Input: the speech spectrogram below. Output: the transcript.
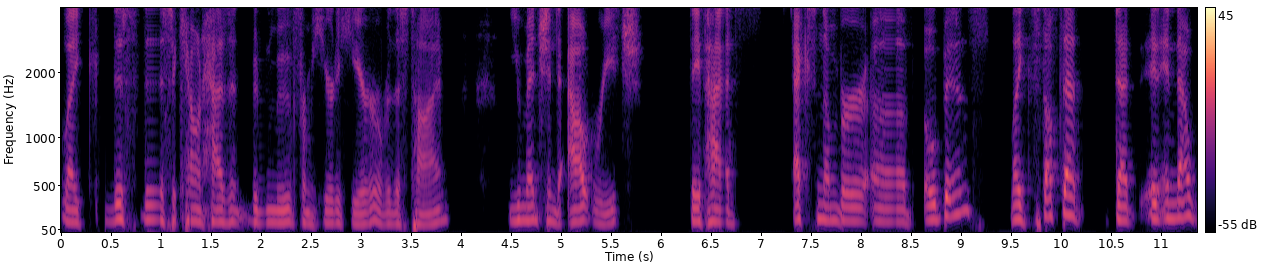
like this this account hasn't been moved from here to here over this time. You mentioned outreach. They've had x number of opens like stuff that that and now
